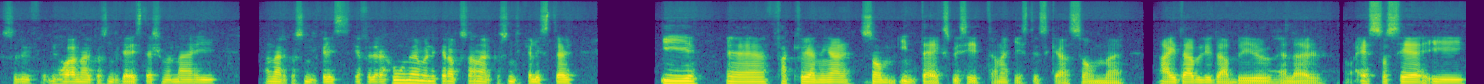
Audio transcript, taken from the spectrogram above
Så du, du har anarkosyndikalister som är med i anarkosyndikalistiska federationer men du kan också ha anarkosyndikalister i eh, fackföreningar som inte är explicit anarkistiska som eh, IWW eller SOC i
